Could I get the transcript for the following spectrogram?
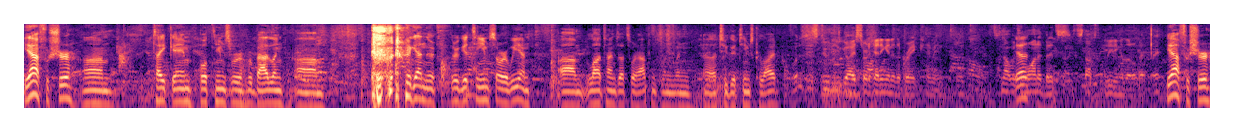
Yeah, for sure. Um, tight game. Both teams were, were battling. Um, again, they're, they're good teams, so are we, and um, a lot of times that's what happens when, when uh, two good teams collide. What does this do to you guys sort of heading into the break? I mean, it's not what Yeah. you wanted, but it's, it stops the bleeding a little bit, right? Yeah, for sure.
